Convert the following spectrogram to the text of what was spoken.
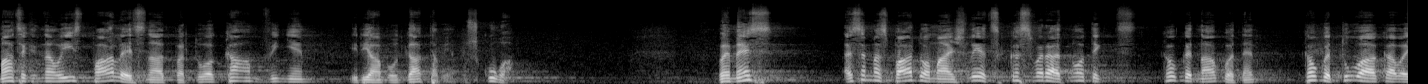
Mācekļi nav īsti pārliecināti par to, kam viņiem ir jābūt gataviem, uz ko. Vai mēs esam maz pārdomājuši lietas, kas varētu notikt kaut kad nākotnē, kaut kad tuvākā vai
